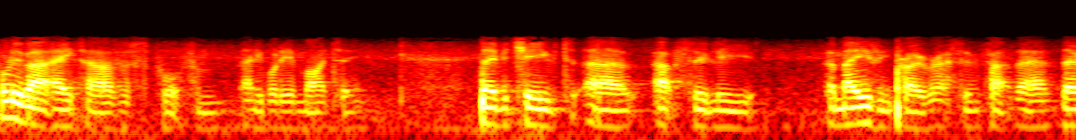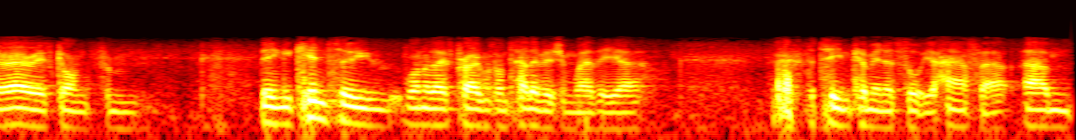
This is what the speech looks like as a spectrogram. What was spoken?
probably about eight hours of support from anybody in my team, they've achieved uh, absolutely amazing progress. In fact, their their area's gone from being akin to one of those programs on television where the uh, the team come in and sort your house out, um,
